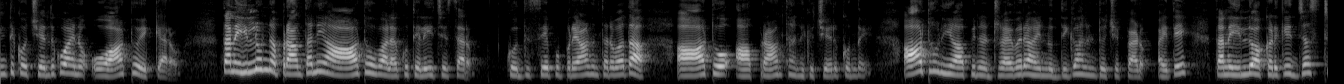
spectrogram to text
ఇంటికొచ్చేందుకు ఆయన ఓ ఆటో ఎక్కారు. తన ఇల్లున్న ప్రాంతాన్ని ఆ ఆటో వాళ్ళకు తెలియజేశారు. కొద్దిసేపు ప్రయాణం తర్వాత ఆ ఆటో ఆ ప్రాంతానికి చేరుకుంది. ఆటోని ఆపిన డ్రైవర్ ఆయన్ను దిగాలంటూ చెప్పాడు. అయితే తన ఇల్లు అక్కడికి జస్ట్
